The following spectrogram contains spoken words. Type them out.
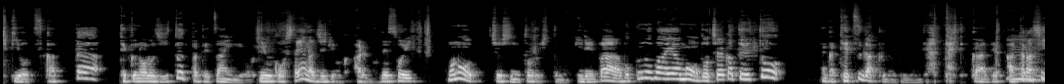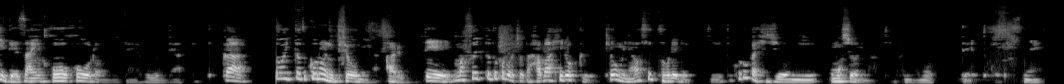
機器を使ったテクノロジーとやっぱデザインを融合したような授業があるので、そういうものを中心に取る人もいれば、僕の場合はもうどちらかというと、なんか哲学の部分であったりとか、で、新しいデザイン方法論みたいな部分であったりとか、うん、そういったところに興味があるので、まあそういったところをちょっと幅広く興味に合わせて取れるっていうところが非常に面白いなというふうに思ってるところですね。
